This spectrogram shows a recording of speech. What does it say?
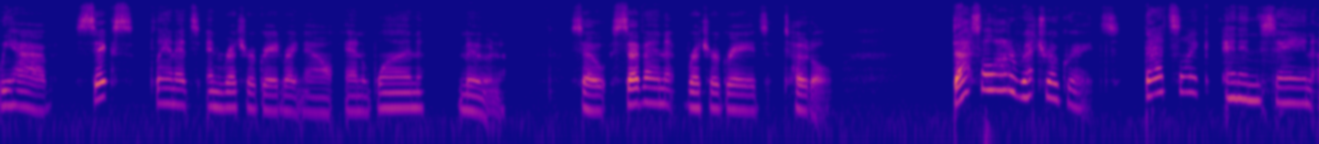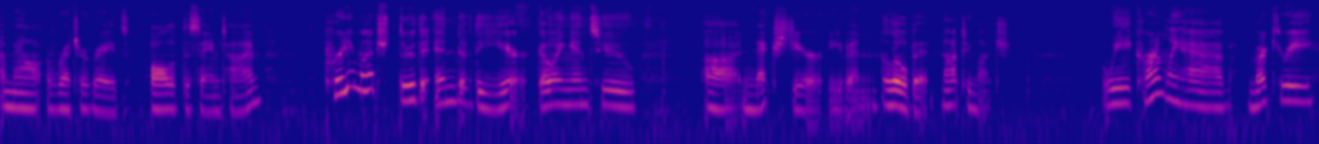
we have six planets in retrograde right now and one moon. So, seven retrogrades total. That's a lot of retrogrades. That's like an insane amount of retrogrades all at the same time, pretty much through the end of the year, going into uh, next year, even a little bit, not too much. We currently have Mercury,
